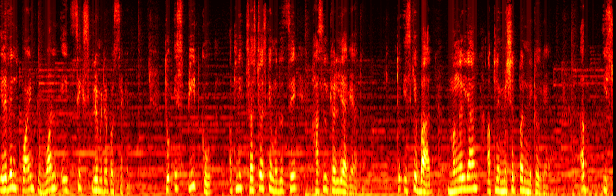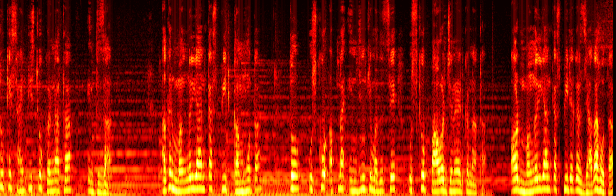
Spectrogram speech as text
11.186 किलोमीटर पर सेकंड। तो इस स्पीड को अपनी थ्रस्टर्स के मदद से हासिल कर लिया गया था। तो इसके बाद मंगलयान अपने मिशन पर निकल गया। अब इसरो के साइंटिस्ट को करना था इंतज़ार। अगर मंगलयान का स्पीड कम होता तो उसको अपना इंजन की मदद से उसको पावर जनरेट करना था। और मंगलयान का स्पीड अगर ज़्यादा होता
